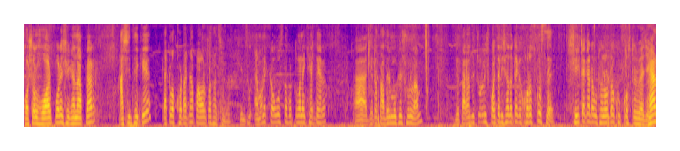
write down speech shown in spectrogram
ফসল হওয়ার পরে সেখানে আপনার আশি থেকে এক লক্ষ টাকা পাওয়ার কথা ছিল। কিন্তু এমন একটা অবস্থা বর্তমানে ক্ষেতের যেটা তাদের মুখে শুনলাম যে তারা যে চল্লিশ পঁয়তাল্লিশ হাজার টাকা খরচ করছে সেই টাকাটা উঠানোটা খুব কষ্টের হয়ে যায়। হ্যাঁ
